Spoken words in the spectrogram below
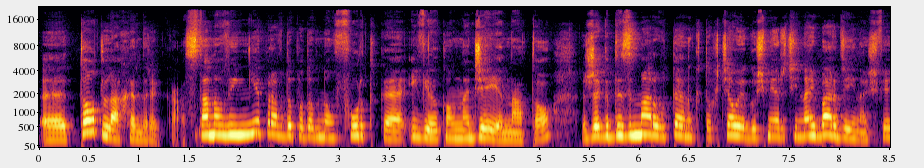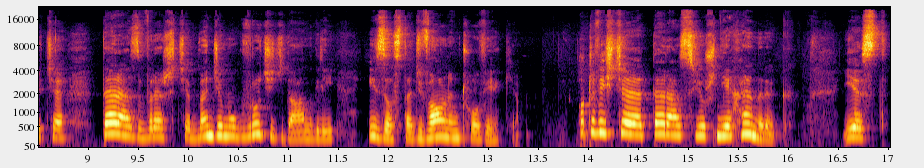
E, To dla Henryka stanowi nieprawdopodobną furtkę i wielką nadzieję na to, że gdy zmarł ten, kto chciał jego śmierci najbardziej na świecie, teraz wreszcie będzie mógł wrócić do Anglii i zostać wolnym człowiekiem. Oczywiście teraz już nie Henryk jest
